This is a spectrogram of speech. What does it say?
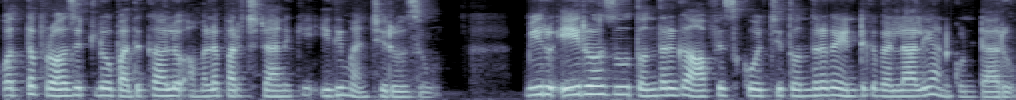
కొత్త ప్రాజెక్టులు పథకాలు అమలుపరచడానికి ఇది మంచి రోజు. మీరు ఈ రోజు తొందరగా ఆఫీస్కు వచ్చి తొందరగా ఇంటికి వెళ్ళాలి అనుకుంటారు.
